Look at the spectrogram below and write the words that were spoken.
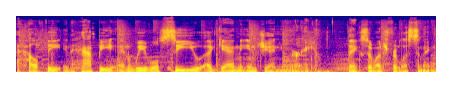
healthy, and happy. And we will see you again in January. Thanks so much for listening.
